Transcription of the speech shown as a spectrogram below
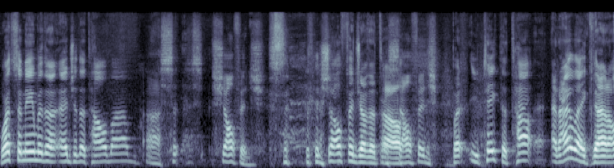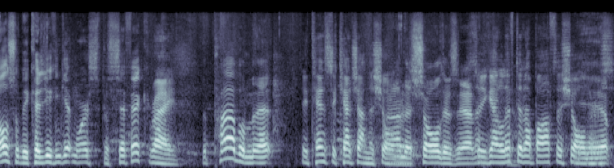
what's the name of the edge of the towel, Bob? Uh, shelfage. the shelfage of the Or towel. selfage. But you take the towel, and I like that also because you can get more specific. Right. The problem that It tends to catch on the shoulders. on the shoulders, yeah, so you got to lift it up off the Yep. shoulders.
